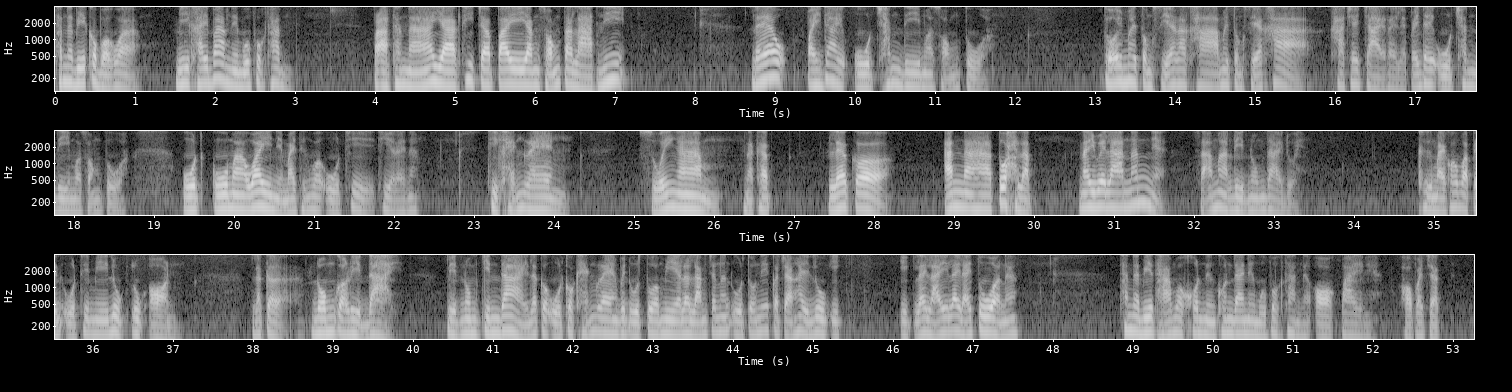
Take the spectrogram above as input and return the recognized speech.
ท่านนบีก็บอกว่า มีใครบ้างในหมู่พวกท่าน ปรารถนาอยากที่จะไปยังสองตลาดนี้ แล้วไปได้อูดชั้นดีมาสองตัว โดยไม่ต้องเสียราคาไม่ต้องเสียค่าค่าใช้จ่ายอะไรเลย ไปได้อูดชั้นดีมาสองตัว อูดกูมาไว้เนี่ยหมายถึงว่าอูดที่ที่อะไรนะ ที่แข็งแรง สวยงามนะครับ แล้วก็อันนาฮาตัวหลับในเวลานั้นเนี่ยสามารถรีดนมได้ด้วย คือหมายความว่าเป็นอูดที่มีลูกลูกอ่อน แล้วก็นมก็รีดได้ รีดนมกินได้ แล้วก็อูดก็แข็งแรงเป็นอูดตัวเมีย แล้วหลังจากนั้นอูดตัวนี้ก็จะให้ลูกอีกอีกหลายๆหลายๆตัวนะ ท่านนาบีถามว่าคนหนึ่งคนใดในหมู่พวกท่านเนี่ยออกไปเนี่ยออกไปจาก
